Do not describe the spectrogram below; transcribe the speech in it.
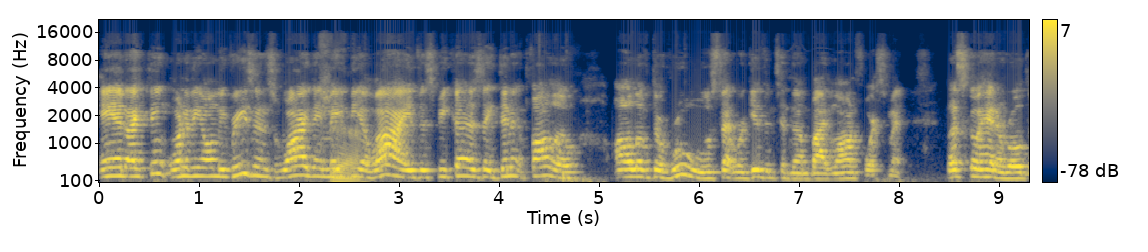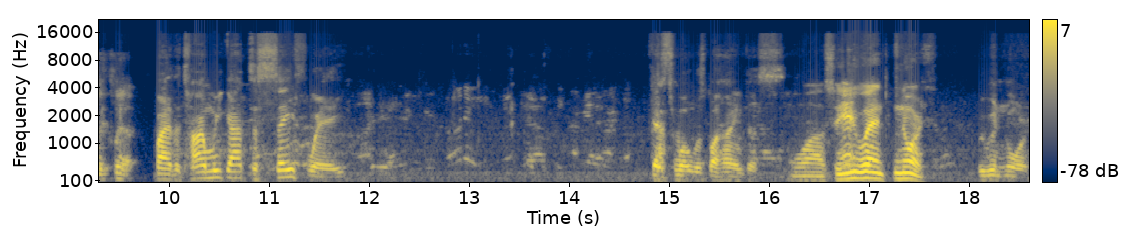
And I think one of the only reasons why they may be alive is because they didn't follow all of the rules that were given to them by law enforcement. Let's go ahead and roll the clip. By the time we got to Safeway, that's what was behind us. Wow. So you went north. We went north.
